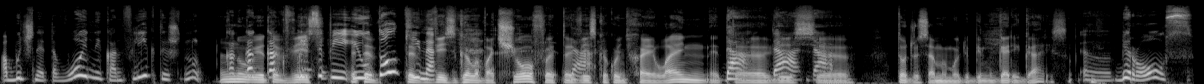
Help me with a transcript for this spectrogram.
обычно это войны, конфликты, ну, как, Ну, как- это как, в весь- принципе, и это, у Толкина. это весь Головачев, это Да. весь какой-нибудь Хайнлайн, это Да, да, весь да. э, тот же самый мой любимый Гарри Гаррисон. э, Берроуз,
